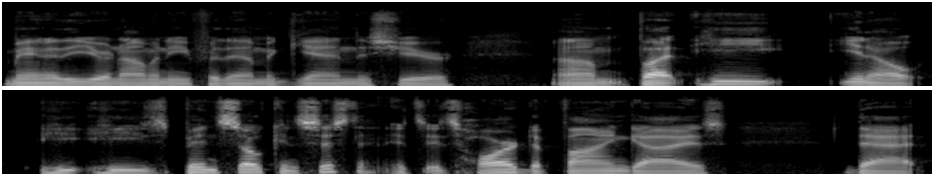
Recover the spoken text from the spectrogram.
Man of the Year nominee for them again this year. Um, but he, you know, he he's been so consistent. It's it's hard to find guys that,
